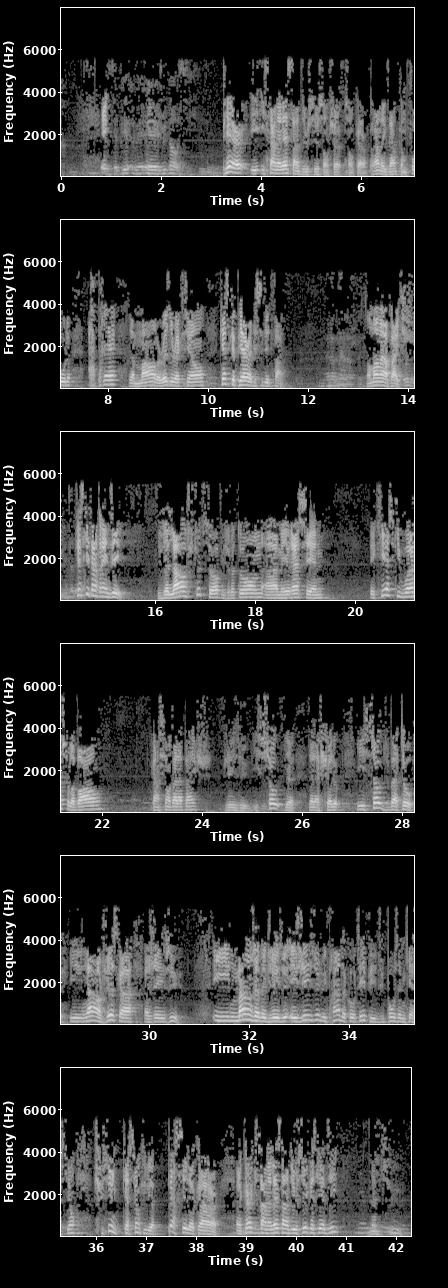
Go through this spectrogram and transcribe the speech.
Et- Pierre- et Judas aussi. Pierre, il, il s'en allait s'endurcir son, cœur. Prends l'exemple comme faux. Là. Après la mort, la résurrection, qu'est-ce que Pierre a décidé de faire? On m'en va à la pêche. Qu'est-ce qu'il est en train de dire? Je lâche tout ça, puis je retourne à mes racines. Et qui est-ce qu'il voit sur le bord quand ils sont à la pêche? Jésus. Il saute de, la chaloupe. Il saute du bateau. Il nage jusqu'à Jésus. Il mange avec Jésus. Et Jésus lui prend de côté puis il lui pose une question. Je suis sûr une question qui lui a percé le cœur. Un cœur qui s'en allait s'endurcir. Qu'est-ce qu'il a dit? M'aimes-tu?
